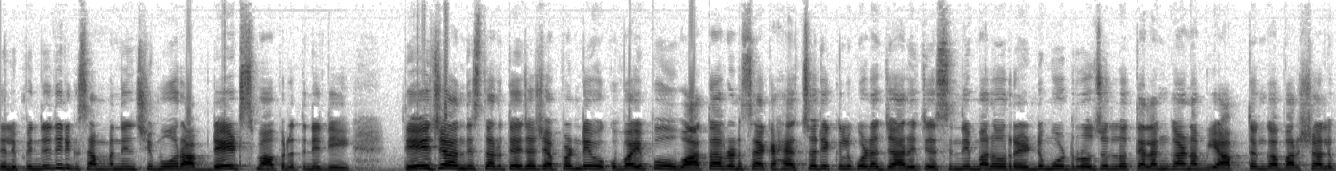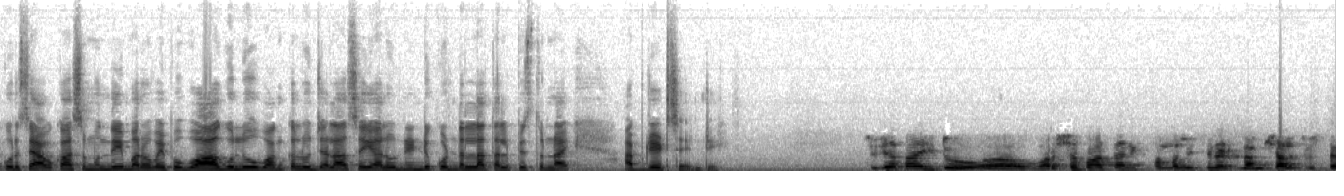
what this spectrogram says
తెలిపింది. దీనికి సంబంధించి మోర్ అప్డేట్స్ మా ప్రతినిధి తేజ అందిస్తారు. తేజ చెప్పండి ఒకవైపు వాతావరణ శాఖ హెచ్చరికలు కూడా జారీ చేసింది. మరో రెండు మూడు రోజుల్లో తెలంగాణ వ్యాప్తంగా వర్షాలు కురిసే అవకాశం ఉంది. మరోవైపు వాగులు వంకలు జలాశయాలు నిండు కుండల్లా తలపిస్తున్నాయి. అప్డేట్స్ ఏంటి? సుజాత ఇటు వర్షపాతానికి సంబంధించినటువంటి అంశాలు చూస్తే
